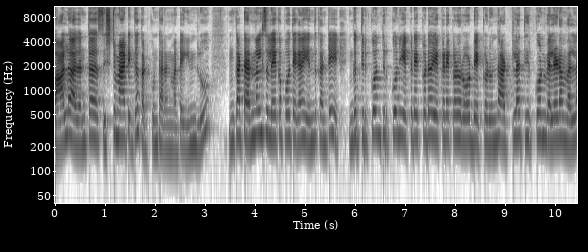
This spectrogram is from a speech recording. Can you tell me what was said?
వాళ్ళు అదంతా సిస్టమేటిక్గా కట్టుకుంటారనమాట ఇండ్లు. ఇంకా టర్నల్స్ లేకపోతే కానీ ఎందుకంటే ఇంకా తిరుక్కొని తిరుక్కొని ఎక్కడెక్కడో ఎక్కడెక్కడో రోడ్డు ఎక్కడుందో అట్లా తిరుక్కొని వెళ్ళడం వల్ల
